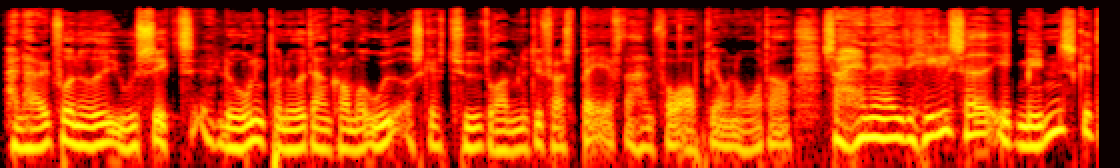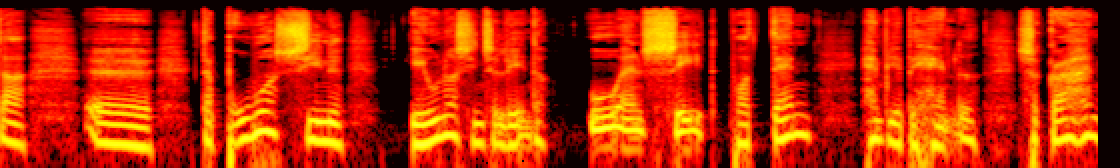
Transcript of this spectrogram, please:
Han har jo ikke fået noget i udsigt, lovning på noget, da han kommer ud og skal tyde drømmene. Det er først bagefter, han får opgaven overdraget. Så han er i det hele taget et menneske, der, øh, der bruger sine evner, sine talenter, uanset hvordan han bliver behandlet, så gør han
